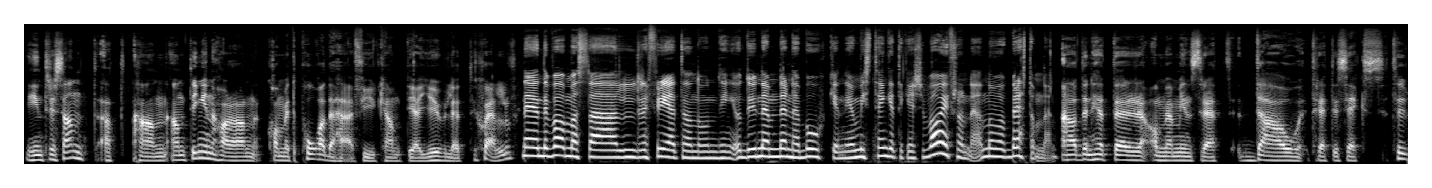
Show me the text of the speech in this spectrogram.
Det är intressant att han antingen har han kommit på det här fyrkantiga hjulet själv. Nej, det var massa refererat till någonting och du nämnde den här boken. Jag misstänker att det kanske var ifrån den. Och berätta om den. Ja, den heter, om jag minns rätt, Dow 36 000.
